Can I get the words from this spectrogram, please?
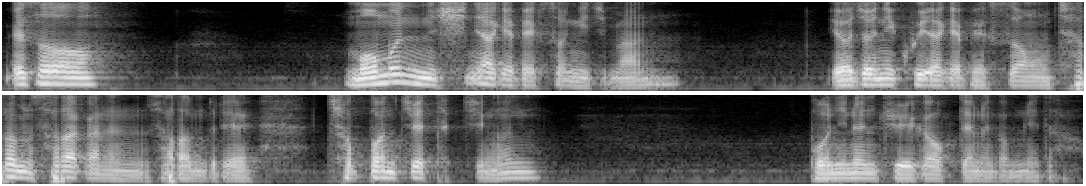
그래서 몸은 신약의 백성이지만 여전히 구약의 백성처럼 살아가는 사람들의 첫 번째 특징은 본인은 죄가 없다는 겁니다.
